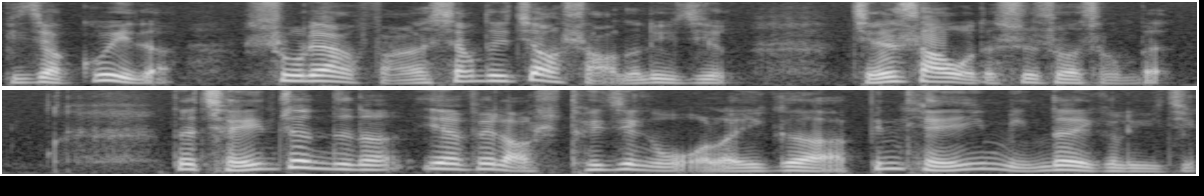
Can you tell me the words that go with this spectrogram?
比较贵的、数量反而相对较少的滤镜，减少我的试错成本。那前一阵子呢，燕飞老师推荐给我了一个冰田英明的一个滤镜，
